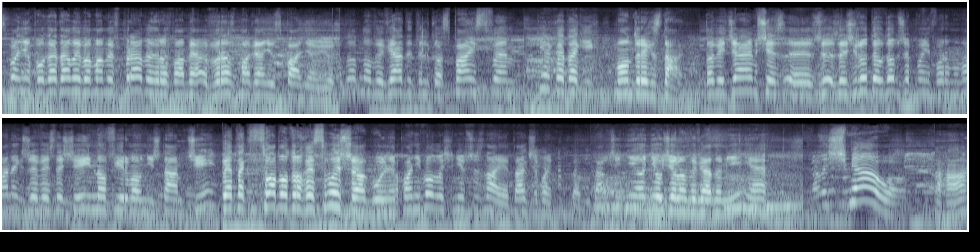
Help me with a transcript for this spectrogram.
Z panią pogadamy, bo mamy wprawę w, rozmawia w rozmawianiu z panią już. Podobno wywiady tylko z państwem. Kilka takich mądrych zdań. Dowiedziałem się z, e, że- ze źródeł dobrze poinformowanych, że wy jesteście inną firmą niż tamci. Ja tak słabo trochę słyszę ogólnie. Pani w ogóle się nie przyznaje, tak? Że pani... Tamci nie, nie udzielą wywiadu mi? Nie. Ale śmiało. Aha,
